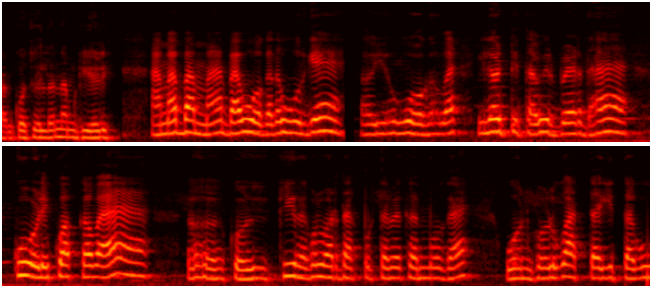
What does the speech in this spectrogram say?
ಸಂಕೋಚ ಇಲ್ಲದೆ ನಮ್ಗೆ ಹೇಳಿ. ಅಮ್ಮ ಬಮ್ಮ, ಬಾ ಹೋಗದ ಊರಿಗೆ. ಅಯ್ಯೋ ಹೋಗವ ಇಲ್ಲ ಹೊಟ್ಟಿತಾವ ಇರ್ಬೇಡ್ದ. ಕೋಳಿ ಕೊಕ್ಕವ ಕೀರಗಳು ಹೊಡೆದಾಕ್ಬಿಡ್ತವೆ ಕಣ್ಮಗ ಒನ್ಗಳು ಅತ್ತಾಗಿತ್ತಾಗೂ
